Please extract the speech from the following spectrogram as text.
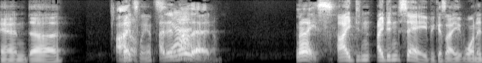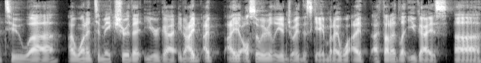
And uh, I, Thanks, Lance. I didn't Yeah. know that. Nice. I didn't. I didn't say because I wanted to. Uh, I wanted to make sure that you guys. You know, I. I. I also really enjoyed this game, but I. I, I thought I'd let you guys uh,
